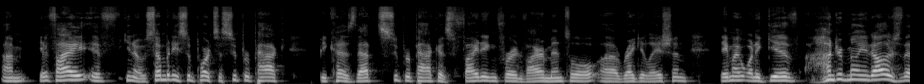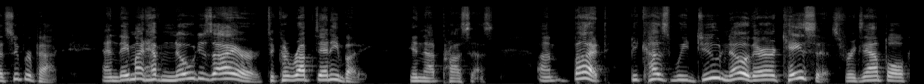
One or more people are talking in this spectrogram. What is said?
Um, if I, if you know, somebody supports a super PAC because that super PAC is fighting for environmental uh, regulation, they might want to give $100 million to that super PAC and they might have no desire to corrupt anybody in that process. Um, but because we do know there are cases, for example,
